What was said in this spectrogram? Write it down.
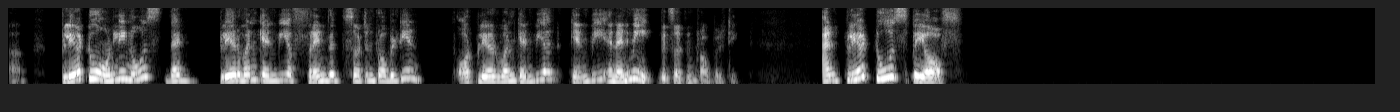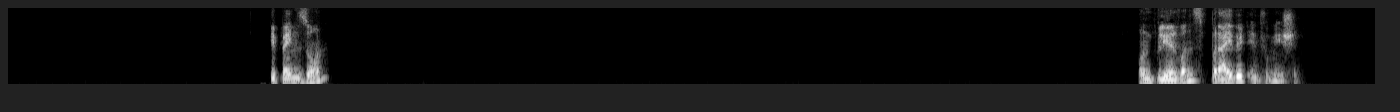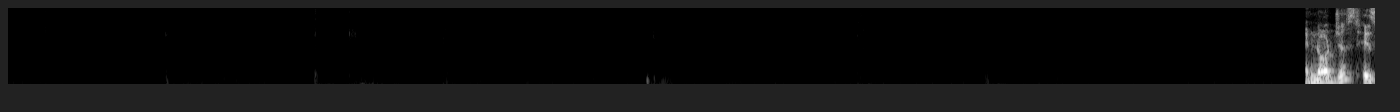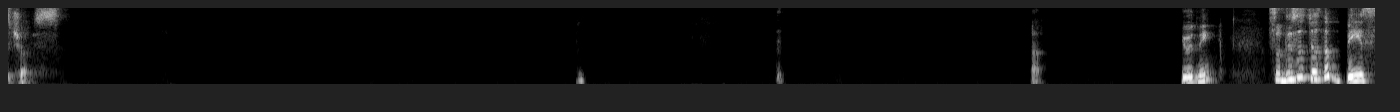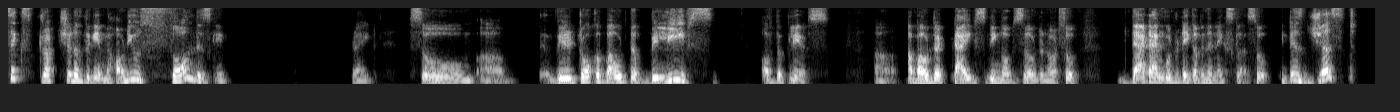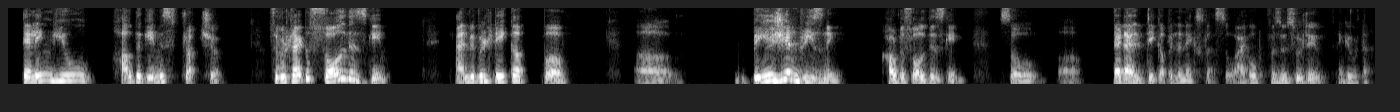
Uh, player 2 only knows that player 1 can be a friend with certain probability and or player 1 can be a can be an enemy with certain probability. And player 2's payoff depends on on player 1's private information. And not just his choice. You with me? So this is just the basic structure of the game. Now, how do you solve this game? Right. So uh, we'll talk about the beliefs of the players, uh, about the types being observed or not. So that I'm going to take up in the next class. So it is just telling you how the game is structured. So we'll try to solve this game and we will take up uh, uh, Bayesian reasoning, how to solve this game. So uh, that I'll take up in the next class. So I hope it was useful to you. Thank you, Vita.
